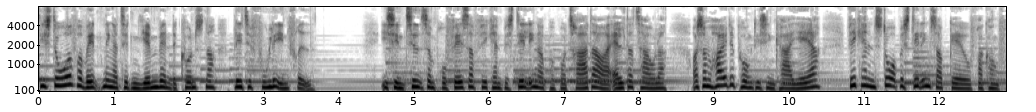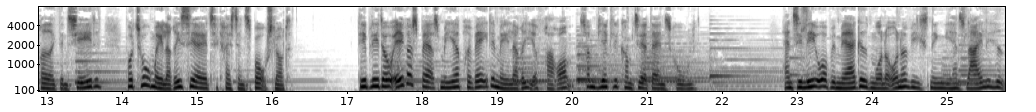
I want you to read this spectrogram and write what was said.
De store forventninger til den hjemvendte kunstner blev til fulde indfriet. I sin tid som professor fik han bestillinger på portrætter og altertavler, og som højdepunkt i sin karriere fik han en stor bestillingsopgave fra kong Frederik den 6. på to maleriserier til Christiansborg Slot. Det blev dog Eggersbergs mere private malerier fra Rom, som virkelig kom til at danne skole. Hans elever bemærkede dem under undervisningen i hans lejlighed,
